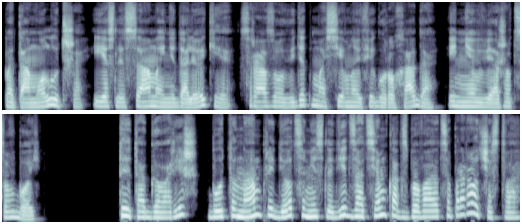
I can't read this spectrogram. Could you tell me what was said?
Потому лучше, если самые недалекие сразу увидят массивную фигуру Хага и не ввяжутся в бой. «Ты так говоришь, будто нам придется не следить за тем, как сбываются пророчества,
